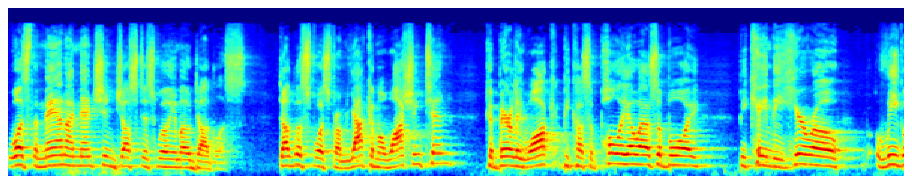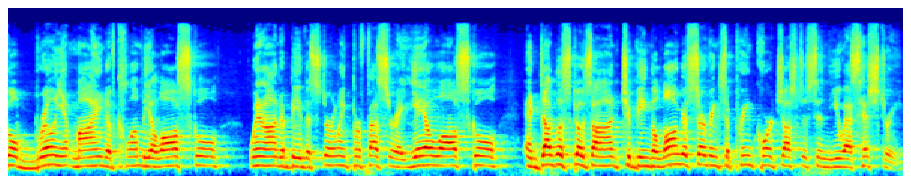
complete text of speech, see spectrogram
was the man I mentioned, Justice William O. Douglas. Douglas was from Yakima, Washington, could barely walk because of polio as a boy, became the hero, legal, brilliant mind of Columbia Law School, went on to be the Sterling professor at Yale Law School, and Douglas goes on to being the longest serving Supreme Court justice in U.S. history.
